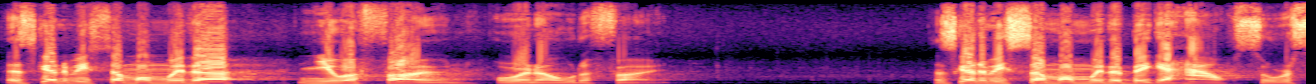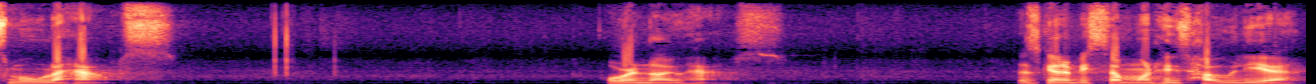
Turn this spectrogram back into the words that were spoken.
There's going to be someone with a newer phone or an older phone. There's going to be someone with a bigger house or a smaller house or a no house. There's going to be someone who's holier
